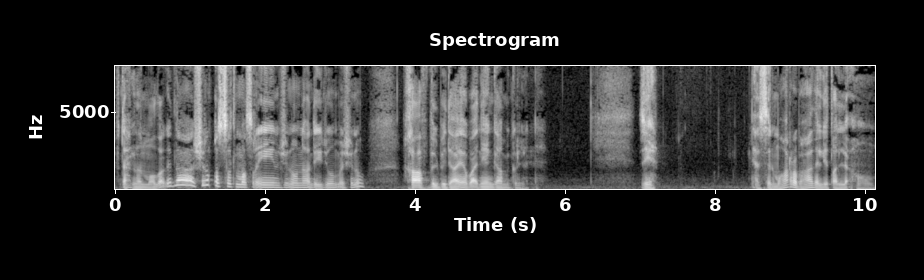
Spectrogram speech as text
فتحنا الموضوع قلت لا شنو قصة المصريين؟ شنو هنا يجون؟ ما شنو؟ خاف بالبداية وبعدين قام يقول لنا. زين هسه المهرب هذا اللي يطلعهم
